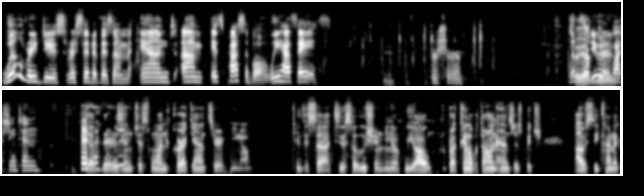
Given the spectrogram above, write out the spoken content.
will reduce recidivism, and um, it's possible. We have faith. For sure. Let's yeah, do there it, is- Washington. yeah, there isn't just one correct answer, you know, to this uh to the solution. You know, we all pro- came up with our own answers, which obviously kind of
